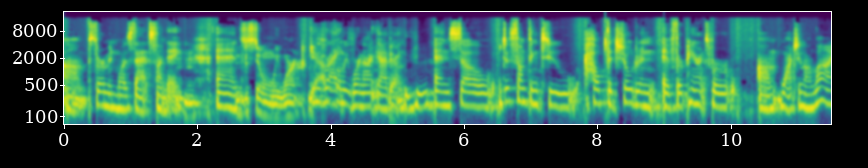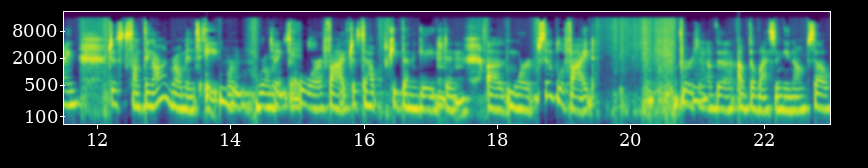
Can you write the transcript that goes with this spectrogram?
um, sermon was that Sunday, mm-hmm. and This is still when we weren't gathered. Right. when we were not gathering. Mm-hmm. And so, just something to help the children, if their parents were um, watching online, just something on Romans 8 or mm-hmm. Romans 4 or 5, just to help keep them engaged and a more simplified version of the of the lesson you know so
